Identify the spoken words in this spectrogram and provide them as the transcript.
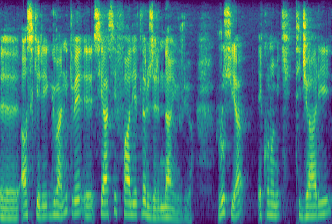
e, askeri, güvenlik ve e, siyasi faaliyetler üzerinden yürüyor. Rusya ekonomik, ticari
